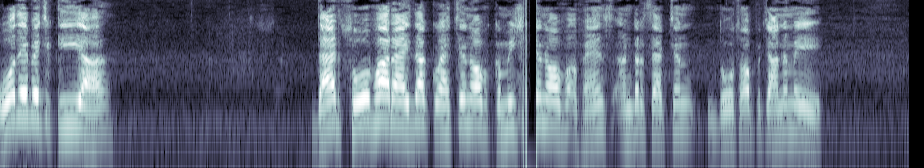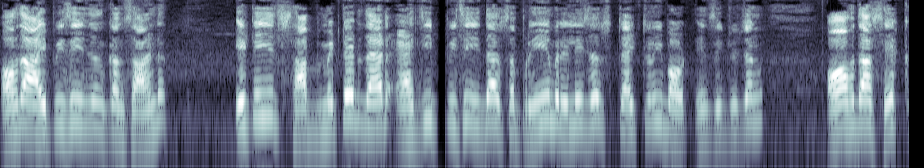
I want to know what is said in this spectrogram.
ਉਹਦੇ ਵਿੱਚ ਕੀ ਆ that so far as the question of commission of offence under section 295 of the IPC is concerned, it is submitted that SGPC is the supreme religious statutory board institution of the Sikh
